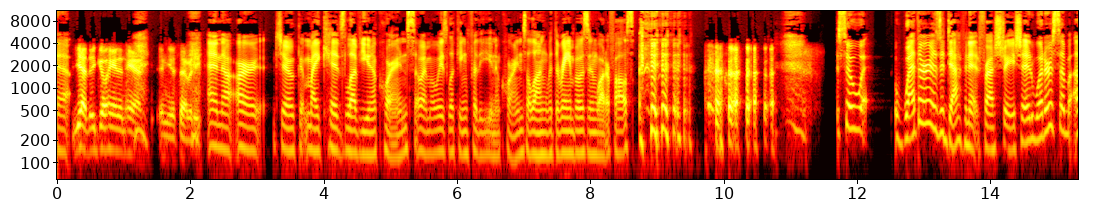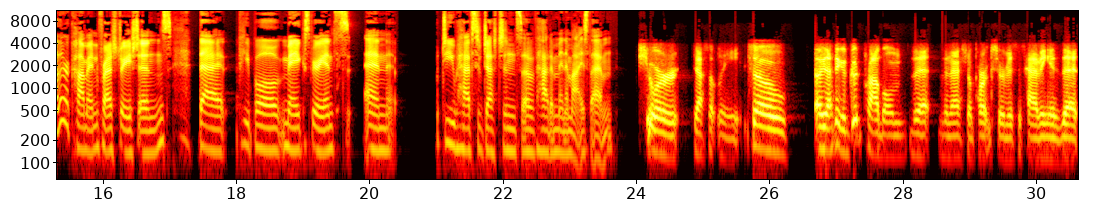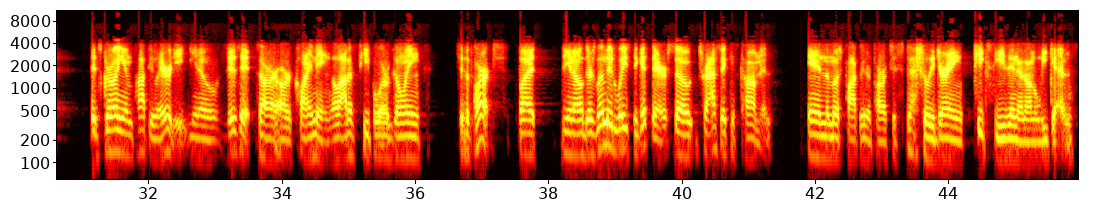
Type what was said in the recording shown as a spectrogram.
uh, yeah, they go hand in hand in Yosemite. And uh, our joke, my kids love unicorns, so I'm always looking for the unicorns along with the rainbows and waterfalls. so, weather is a definite frustration. What are some other common frustrations that people may experience, and do you have suggestions of how to minimize them? Sure, definitely. So, I think a good problem that the National Park Service is having is that it's growing in popularity. You know, visits are, are climbing. A lot of people are going to the parks, but, you know, there's limited ways to get there. So traffic is common in the most popular parks, especially during peak season and on weekends.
